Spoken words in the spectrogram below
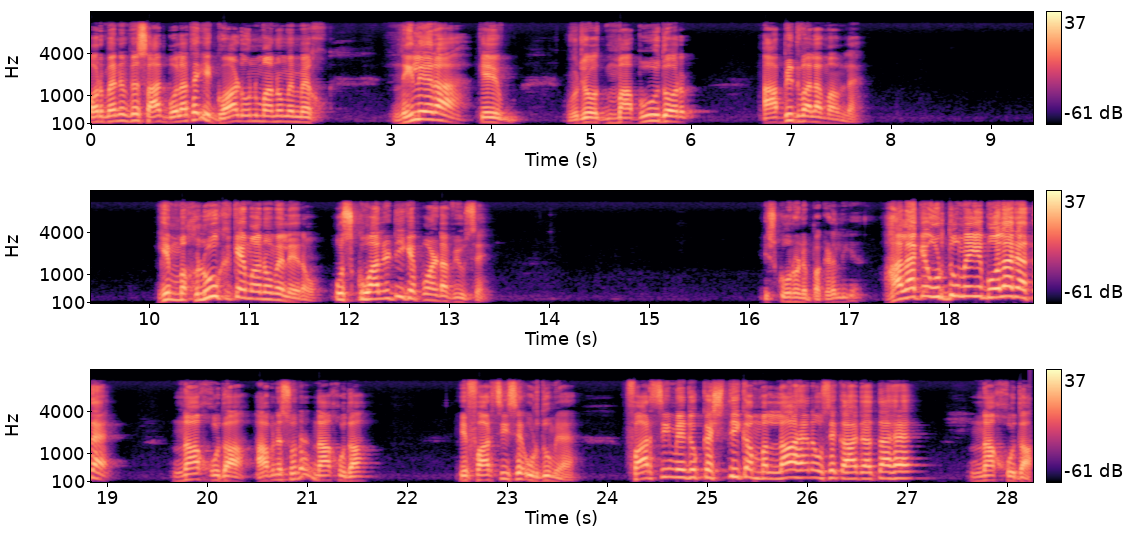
اور میں نے اپنے ساتھ بولا تھا، یہ گاڈ ان مانوں میں میں نہیں لے رہا کہ وہ جو معبود اور عابد والا معاملہ ہے۔ یہ مخلوق کے معنوں میں لے رہا ہوں، اس کوالٹی کے پوائنٹ آف ویو سے۔ اس کو انہوں نے پکڑ لیا۔ حالانکہ اردو میں یہ بولا جاتا ہے۔ نا خدا آپ نے سنا؟ نا خدا۔ یہ فارسی سے اردو میں ہے فارسی میں جو کشتی کا ملا ہے نا اسے کہا جاتا ہے نا خدا۔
